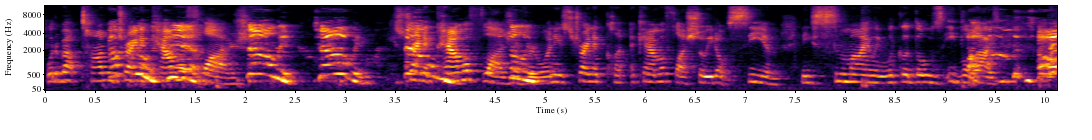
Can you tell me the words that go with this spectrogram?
What about Tommy Oh, trying to camouflage? Tell me, tell me. He's trying to camouflage everyone. He's trying to camouflage so we don't see him. And he's smiling. Look at those evil eyes. Tell Man,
